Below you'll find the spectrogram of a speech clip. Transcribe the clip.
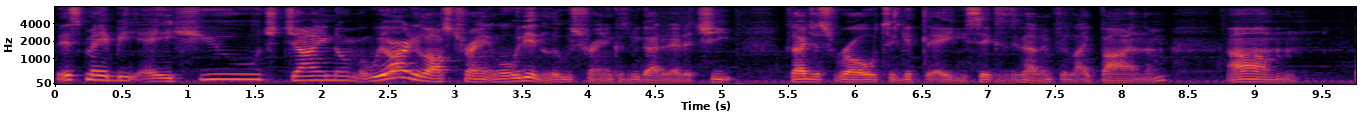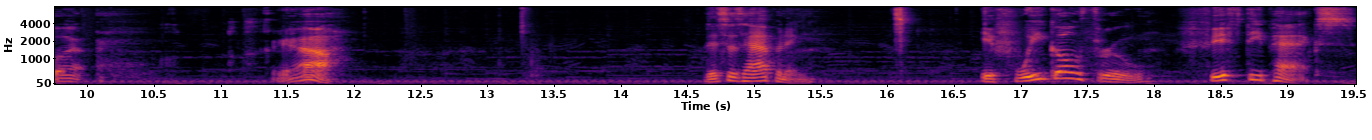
This may be a huge, ginormous. We already lost training. Well, we didn't lose training because we got it at a cheap. Because I just rolled to get the 86s because I didn't feel like buying them. Um, but, yeah. This is happening. If we go through 50 packs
